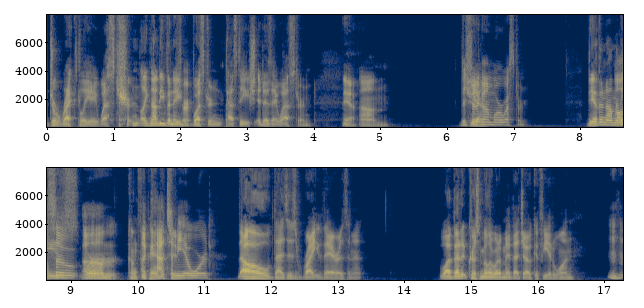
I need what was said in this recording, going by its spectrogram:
directly a western, like not even a Sure. western pastiche. It is a western. Yeah. Um, They should have yeah. gone more Western. The other nominees Also, were um, Kung Fu Panda 2. Academy Award. Oh, that is right there, isn't it? Well, I bet it Chris Miller would have made that joke if he had won. hmm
